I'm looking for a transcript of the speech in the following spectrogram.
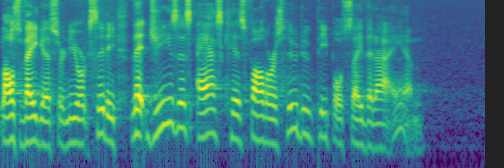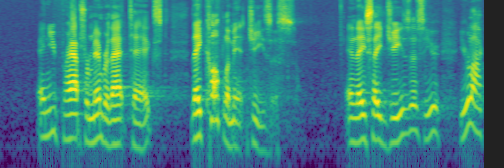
Las Vegas or New York City, that Jesus asked his followers, Who do people say that I am? And you perhaps remember that text. They compliment Jesus. And they say, Jesus, you're, you're like,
